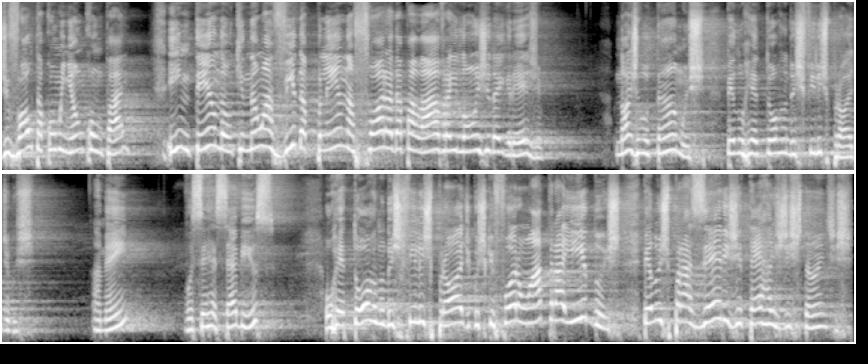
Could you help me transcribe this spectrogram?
de volta à comunhão com o Pai e entendam que não há vida plena fora da palavra e longe da igreja. Nós lutamos pelo retorno dos filhos pródigos. Amém? Você recebe isso? O retorno dos filhos pródigos que foram atraídos pelos prazeres de terras distantes.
